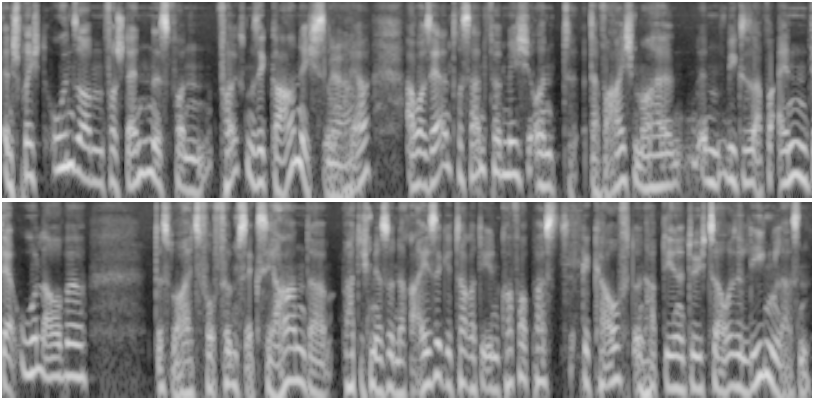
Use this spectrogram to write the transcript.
entspricht unserem Verständnis von Volksmusik gar nicht so. Ja. ja. Aber sehr interessant für mich und da war ich mal, wie gesagt, auf einem der Urlaube das war jetzt vor fünf, sechs Jahren. Da hatte ich mir so eine Reisegitarre, die in den Koffer passt, gekauft und habe die natürlich zu Hause liegen lassen.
